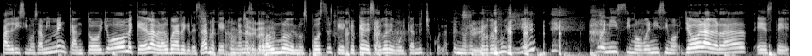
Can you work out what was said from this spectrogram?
Padrísimos. A mí me encantó. Yo me quedé, la verdad, voy a regresar. Me quedé con ganas de probar uno de los postres que creo que decía algo de volcán de chocolate. No Sí. recuerdo muy bien. Buenísimo, buenísimo. Yo, la verdad, este,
